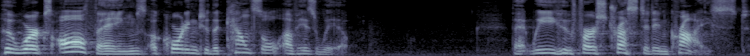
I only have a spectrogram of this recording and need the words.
who works all things according to the counsel of his will, that we who first trusted in Christ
